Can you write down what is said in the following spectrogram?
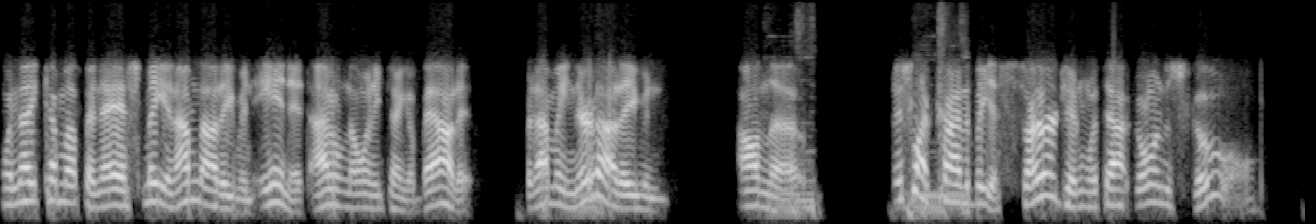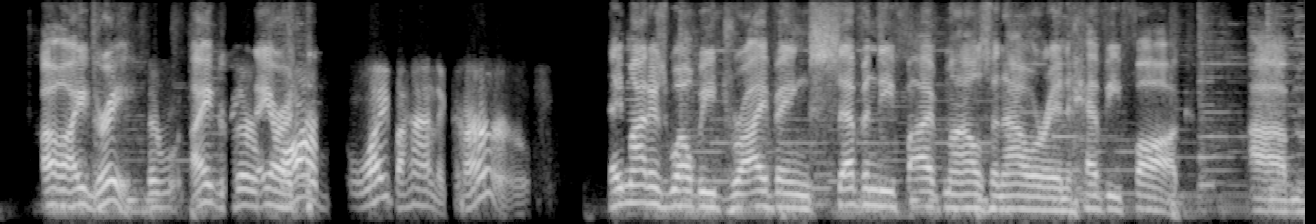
When they come up and ask me, and I'm not even in it, I don't know anything about it. But I mean, they're not even on the. It's like trying to be a surgeon without going to school. Oh, I agree. They're I agree. they're They are. far way behind the curve. They might as well be driving 75 miles an hour in heavy fog. Um,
